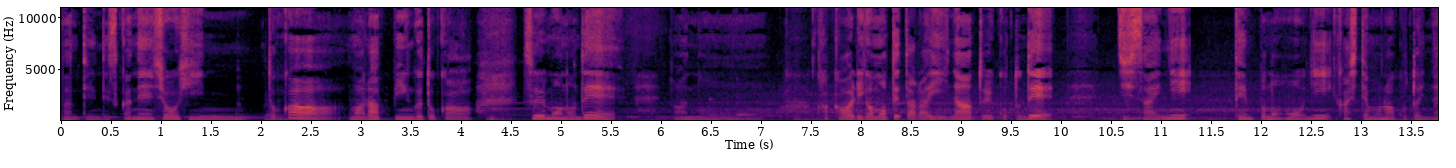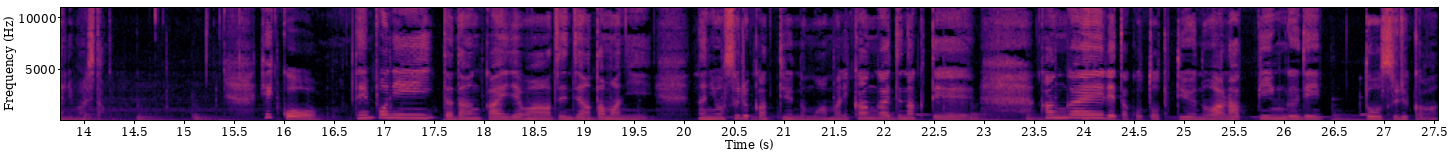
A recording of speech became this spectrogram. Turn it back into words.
何て言うんですかね商品とか、まあ、ラッピングとかそういうものであの関わりが持てたらいいなということで実際に店舗の方に貸してもらうことになりました結構店舗に行った段階では全然頭に何をするかっていうのもあんまり考えてなくて考えれたことっていうのはラッピングでどうするか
